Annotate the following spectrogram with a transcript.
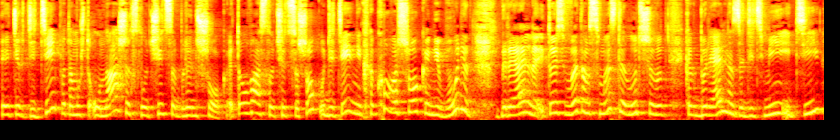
этих детей, потому что у наших случится, блин, шок. Это у вас случится шок, у детей никакого шока не будет, реально. И то есть в этом смысле лучше вот как бы реально за детьми идти.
